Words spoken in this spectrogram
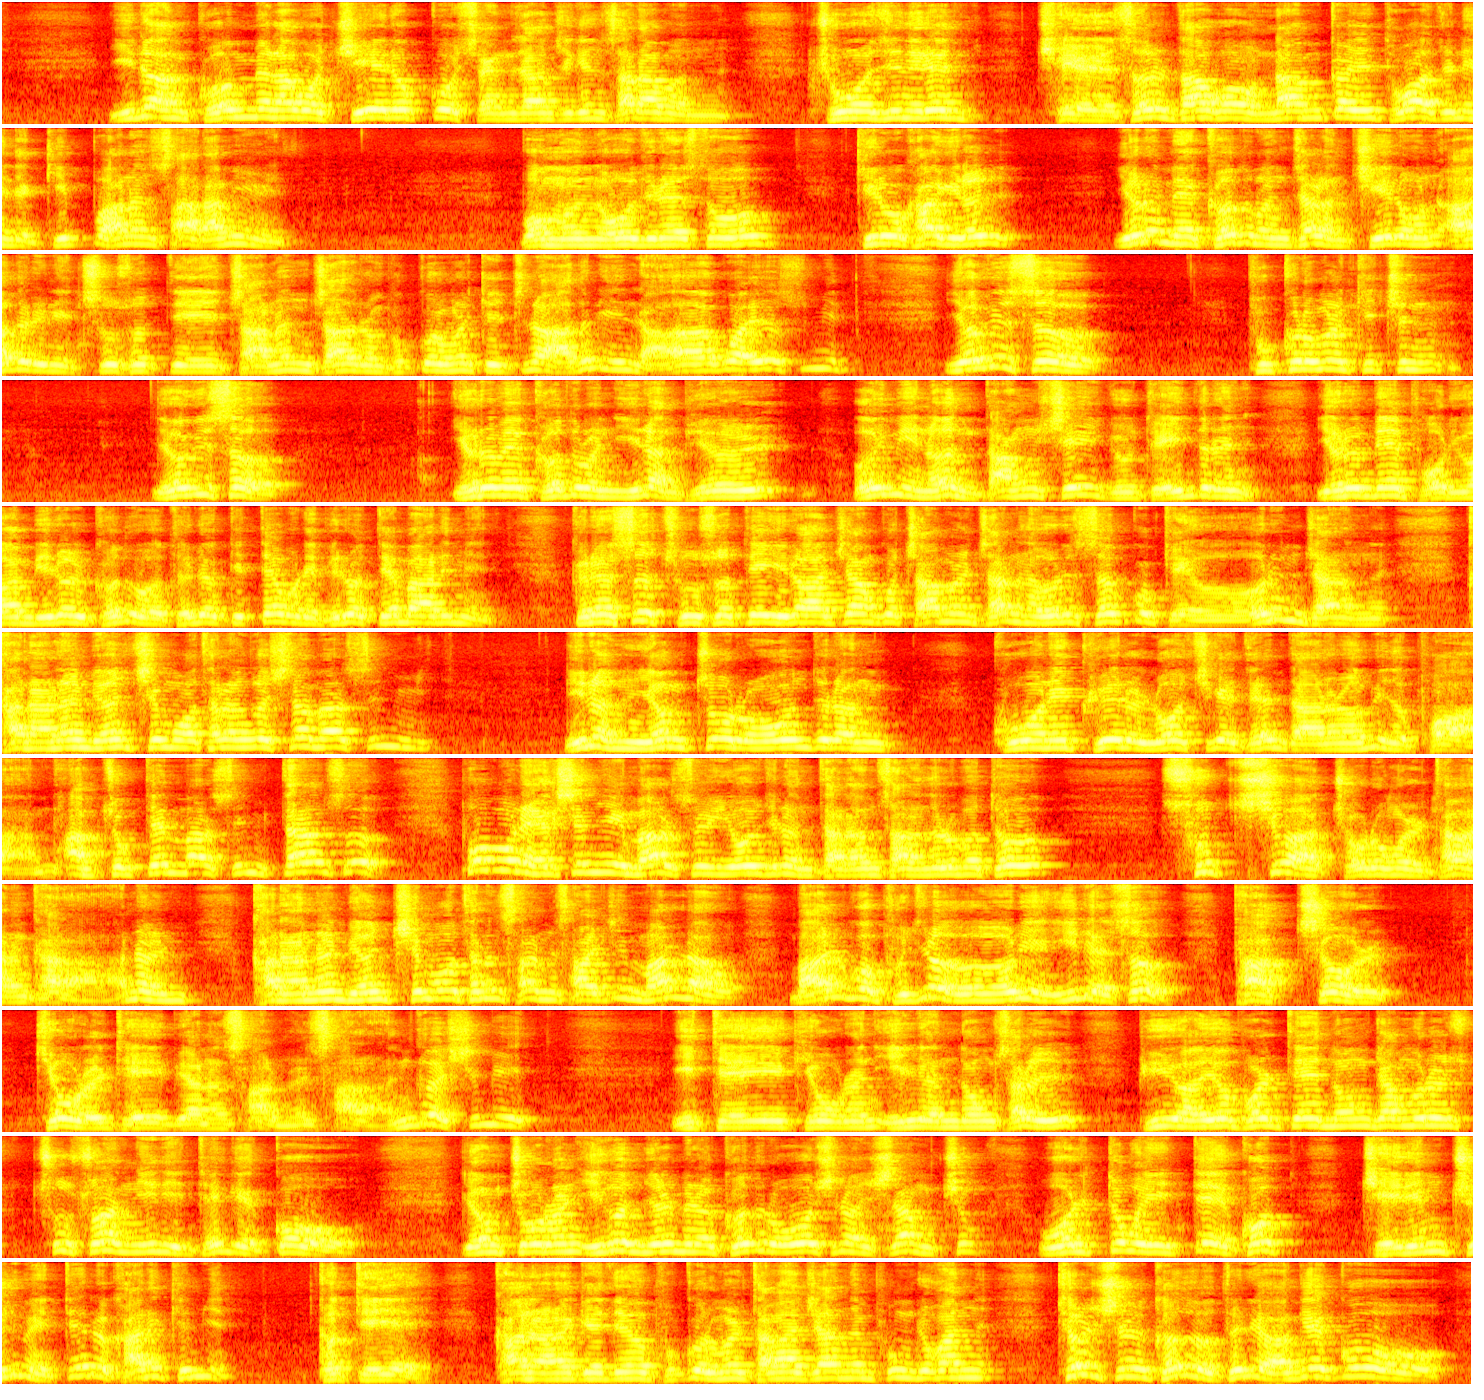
이러한 권면하고 지혜롭고 생산적인 사람은 주어진 일에 최선을 다하고 남까지 도와주는 데 기뻐하는 사람입니다. 본문 5절에서 기록하기를 여름에 거두는 자는 지혜로운 아들이니 추수 때에 자는 자들은 부끄러움을 끼치는 아들이라고 하였습니다. 여기서 부끄러움을 끼친 여기서 여름에 거두는 이란 별 의미는 당시의 유대인들은 여름에 보리와 밀을 거두어 들였기 때문에 비롯된 말입니다. 그래서 추수 때 일하지 않고 잠을 자는 어리석고 게으른 자는 가난을 면치 못하는 것이라 말씀입니다. 이는 영적으로 온전한 구원의 기회를 놓치게 된다는 의미도 포함 함축된 말씀입니다. 따라서 본문의 핵심적인 말씀의 요지는 다른 사람들로부터 수치와 조롱을 당하는 가난을 가난을 면치 못하는 삶을 살지 말라고 말고 부지런히 일해서 닥쳐올 겨울을 대비하는 삶을 살아가는 것입니다. 이때의 겨울은 1년 농사를 비유하여 볼 때 농작물을 추수한 일이 되겠고 영적으로는 익은 열매를 거들어 오시는 신앙 축 월동의 때 곧 재림 주림의 때를 가리킵니다. 그때에 가난하게 되어 부끄러움을 당하지 않는 풍족한 결실을 거둬들여야겠고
